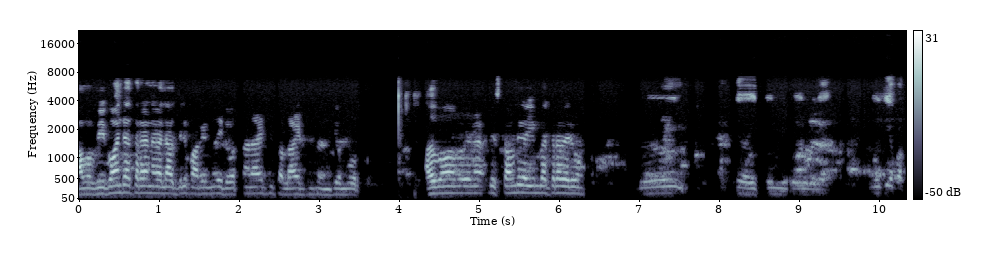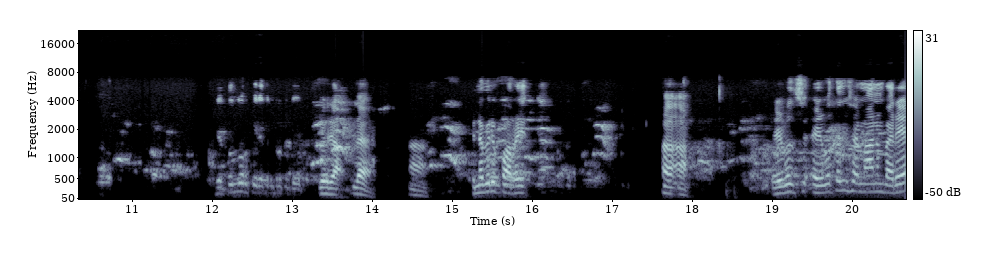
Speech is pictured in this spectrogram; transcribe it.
അപ്പൊ വിവോന്റെ എത്രയാണ് വില? അതിൽ പറയുന്നത് ഇരുപത്തിനാലായിരത്തി തൊള്ളായിരത്തി തൊണ്ണൂറ്റി ഒമ്പത് ഉറുപ്പ്യ. അതിപ്പോ പിന്നെ ഡിസ്കൗണ്ട് കഴിയുമ്പോൾ എത്ര വരും? അല്ലേ? ആ. പിന്നെ അവർ പറയും ആ ആ. എഴുപത് എഴുപത്തഞ്ച് ശതമാനം വരെ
